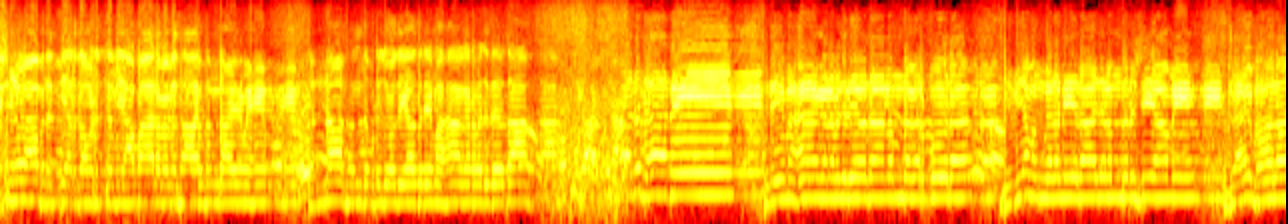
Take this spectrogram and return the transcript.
క్షేమాభివృద్ధ్యర్థ వృత్త వ్యాపార వ్యవసాయ దండాయ మహిం ప్రచోదయాత్రి మహాగణపతి దేవత. శ్రీ మహాగణపతి దేవతానంద కర్పూర దివ్య మంగళ నీరాజనం దర్శయామి. జై భాలా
